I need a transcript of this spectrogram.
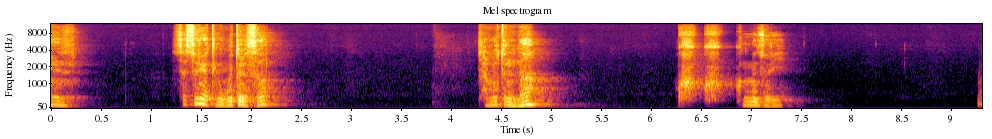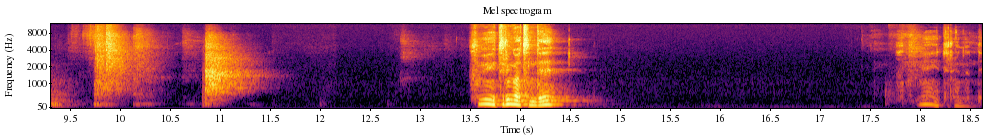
거리는 새소리 같은 거 못 들었어? 잘못 들었나? 그, 그, 긁는 소리. 분명히 들은 것 같은데? 분명히 들었는데.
